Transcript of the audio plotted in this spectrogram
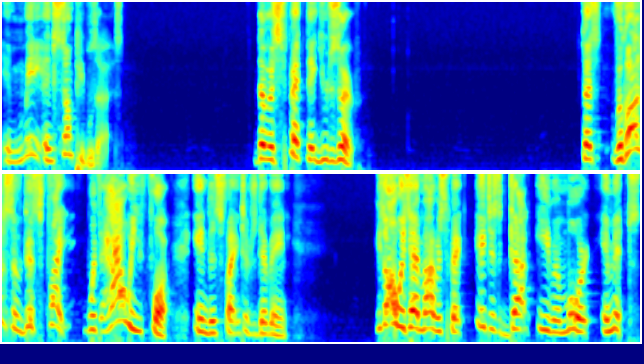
in many, in some people's eyes, the respect that you deserve. Because regardless of this fight, with how he fought in this fight in terms of Devin he's always had my respect. It just got even more immense.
